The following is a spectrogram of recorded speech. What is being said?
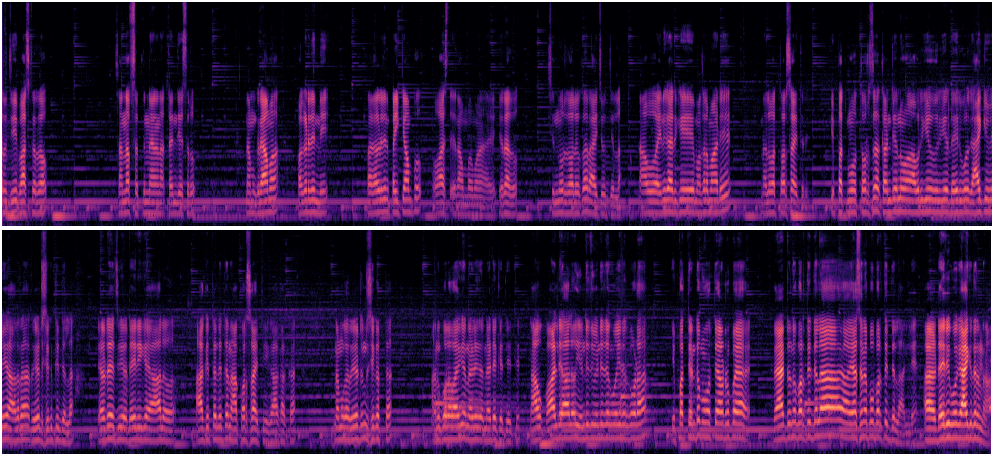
ಹೆಸರು G. Bhaskar Rao, son of Satyanarayana ತಂದೆ ಹೆಸರು. ನಮ್ಮ ಗ್ರಾಮ ಪಗಡದಿನ್ನಿ ಪಗಡದಿನ್ನಿ ಪೈ ಕ್ಯಾಂಪು ವಾಸ್, ನಮ್ಮ ಇರೋದು ಸಿನ್ನೂರು ತಾಲೂಕು ರಾಯಚೂರು ಜಿಲ್ಲಾ. ನಾವು ಹೈನುಗಾರಿಕೆ ಮೊದಲು ಮಾಡಿ ನಲವತ್ತು ವರ್ಷ ಆಯ್ತು ರೀ. ಇಪ್ಪತ್ತು ಮೂವತ್ತು ವರ್ಷ ಕಂಟಿನ್ಯೂ ಅವರಿಗೆ ಇವರಿಗೆ ಡೈರಿಗಳಿಗೆ ಹಾಕಿವಿ, ಆದ್ರೆ ರೇಟ್ ಸಿಗ್ತಿದ್ದಿಲ್ಲ. ಎರಡೇ ಡೈರಿಗೆ ಹಾಲು ಹಾಕಿತ್ತಲ್ಲಿದ್ದ ನಾಲ್ಕು ವರ್ಷ ಆಯ್ತು ಈಗ ಹಾಕಕ್ಕೆ. ನಮ್ಗೆ ರೇಟೂ ಸಿಗುತ್ತೆ. ಅನುಕೂಲವಾಗಿ ನಡಿ, ನಡೆಯಕತ್ತೈತಿ. ನಾವು ಕ್ವಾಲಿಟಿ ಹಾಲು ಹಿಂಡಿದ್ವಿ ಹಿಂಡಿದಂಗೆ ಹೋಗಿದ್ರು ಕೂಡ ಇಪ್ಪತ್ತೆಂಟು, ಮೂವತ್ತೆರಡು ರೂಪಾಯಿ ಫ್ಯಾಟೂ ಬರ್ತಿದ್ದಿಲ್ಲ ಎಸನಪ್ಪು ಬರ್ತಿದ್ದಿಲ್ಲ ಅಲ್ಲಿ. ಡೈರಿಗೆ ಹೋಗಿ ಹಾಕಿದ್ರೆ ನಾವು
